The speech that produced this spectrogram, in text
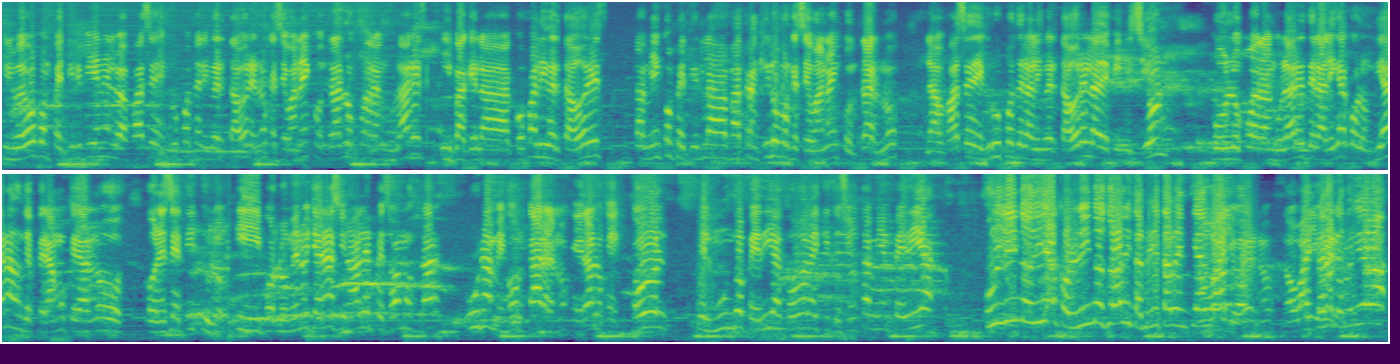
y luego competir bien en la fase de grupos de Libertadores, ¿no? que se van a encontrar los cuadrangulares y para que la Copa Libertadores también competirla más tranquilo porque se van a encontrar, ¿no? La fase de grupos de la Libertadores, la definición con los cuadrangulares de la Liga Colombiana, donde esperamos quedarnos con ese título. Y por lo menos ya Nacional empezó a mostrar una mejor cara, ¿no? Que era lo que todo el mundo pedía, toda la institución también pedía. Un lindo día con lindo sol y también está venteando. No va a llover, ¿no? No va a llover. Pero que no lleva,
